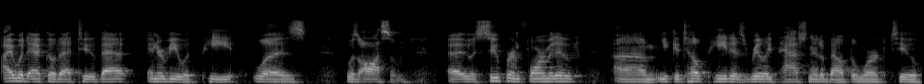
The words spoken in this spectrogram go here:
I would echo that too. That interview with Pete was was awesome. Uh, it was super informative. Um, you could tell Pete is really passionate about the work too.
